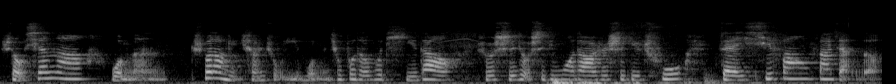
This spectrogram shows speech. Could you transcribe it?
首先呢，我们说到女权主义，我们就不得不提到说十九世纪末到二十世纪初，在西方发展的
